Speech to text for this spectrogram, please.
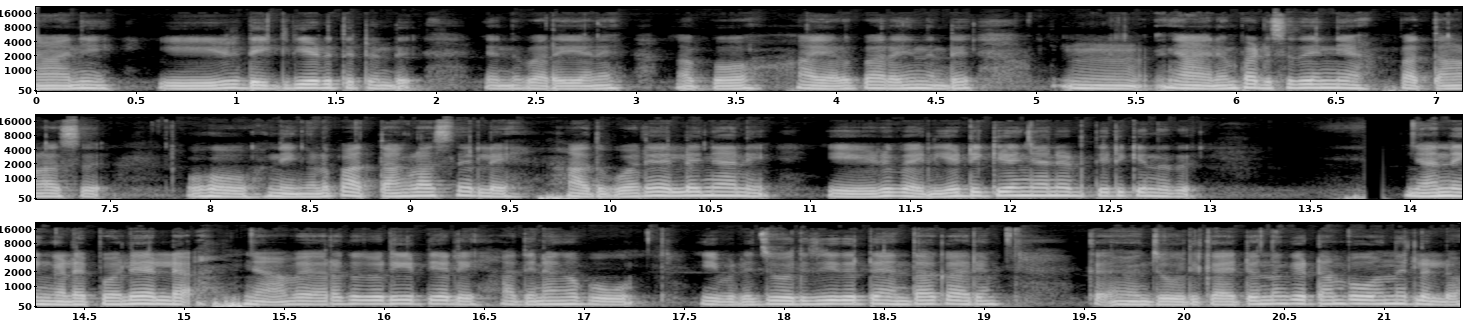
ഞാൻ ഏഴ് ഡിഗ്രി എടുത്തിട്ടുണ്ട് എന്ന് പറയാണ്. അപ്പോൾ അയാൾ പറയുന്നുണ്ട് ഞാനും പഠിച്ചത് തന്നെയാണ് പത്താം ക്ലാസ്. ഓ നിങ്ങൾ പത്താം ക്ലാസ് അല്ലേ? അതുപോലെയല്ല ഞാൻ ഏഴ് വലിയ ഡിഗ്രിയാണ് ഞാൻ എടുത്തിരിക്കുന്നത്. ഞാൻ നിങ്ങളെപ്പോലെയല്ല ഞാൻ വേറെ ജോലി കിട്ടിയാലേ അതിനങ്ങ് പോകും ഇവിടെ ജോലി ചെയ്തിട്ട് എന്താ കാര്യം? ജോലിക്കായിട്ടൊന്നും കിട്ടാൻ പോകുന്നില്ലല്ലോ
